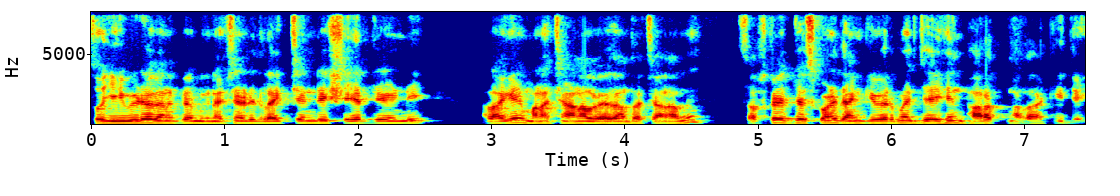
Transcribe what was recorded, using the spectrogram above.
సో ఈ వీడియో కనుక మీకు నచ్చినట్టు లైక్ చేయండి షేర్ చేయండి. అలాగే మన ఛానల్ వేదాంత ఛానల్ని సబ్స్క్రైబ్ చేసుకోండి. Thank you very much. జై హింద్ భారత్ మాతాకి జై.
